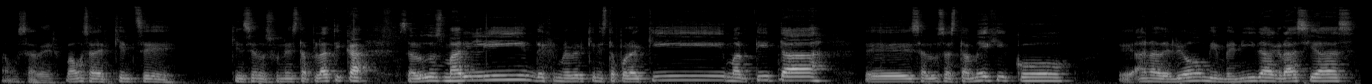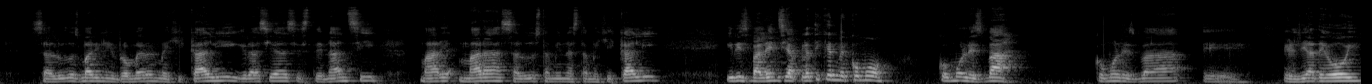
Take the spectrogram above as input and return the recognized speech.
Vamos a ver, vamos a ver quién se, quién se nos une a esta plática. Saludos Marilyn, déjenme ver quién está por aquí. Martita, eh, saludos hasta México. Eh, Ana de León, bienvenida, gracias. Saludos Marilyn Romero en Mexicali, gracias. Este, Nancy, Mara, saludos también hasta Mexicali. Iris Valencia, platíquenme cómo, cómo les va, cómo les va eh, el día de hoy,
